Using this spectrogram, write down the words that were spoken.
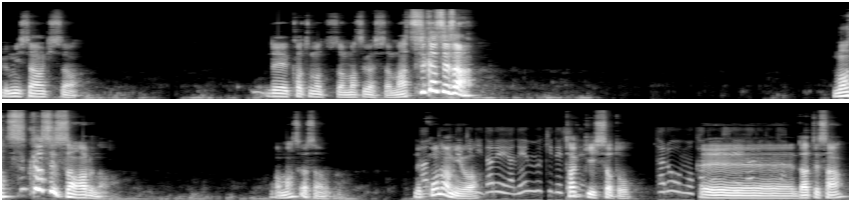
ルミさん、アキさん。で、勝松さん、松ヶ瀬さん。松ヶ瀬さん松ヶ瀬さんあるな。あ、松ヶ瀬さんあるな。で、コナミは、タッキー久人？えー、伊達さん？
